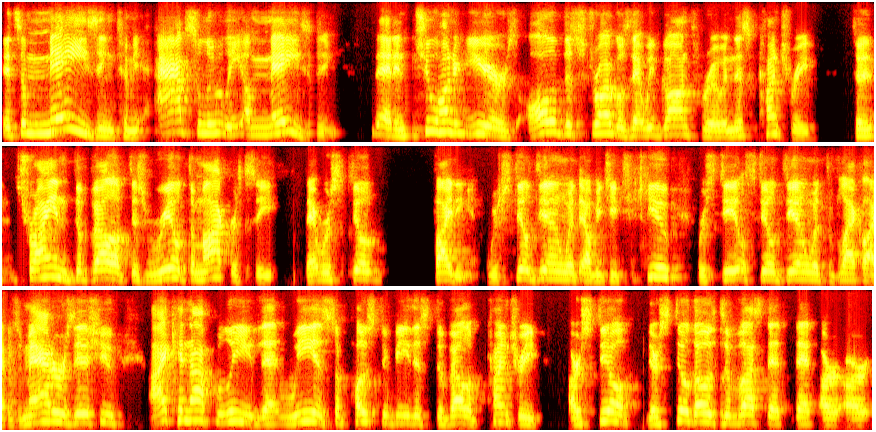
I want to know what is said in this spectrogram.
It's amazing to me, absolutely amazing, that in 200 years, all of the struggles that we've gone through in this country to try and develop this real democracy, that we're still fighting it. We're still dealing with LGBTQ. We're still still dealing with the Black Lives Matters issue. I cannot believe that we, as supposed to be this developed country, are still there's still those of us that that are are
